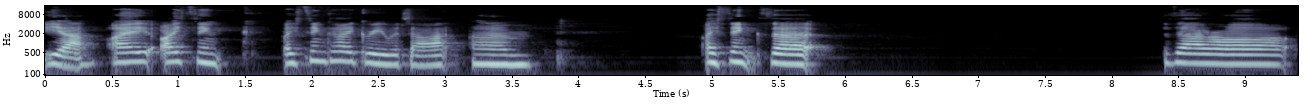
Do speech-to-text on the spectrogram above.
yeah i i think i think i agree with that um i think that there are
